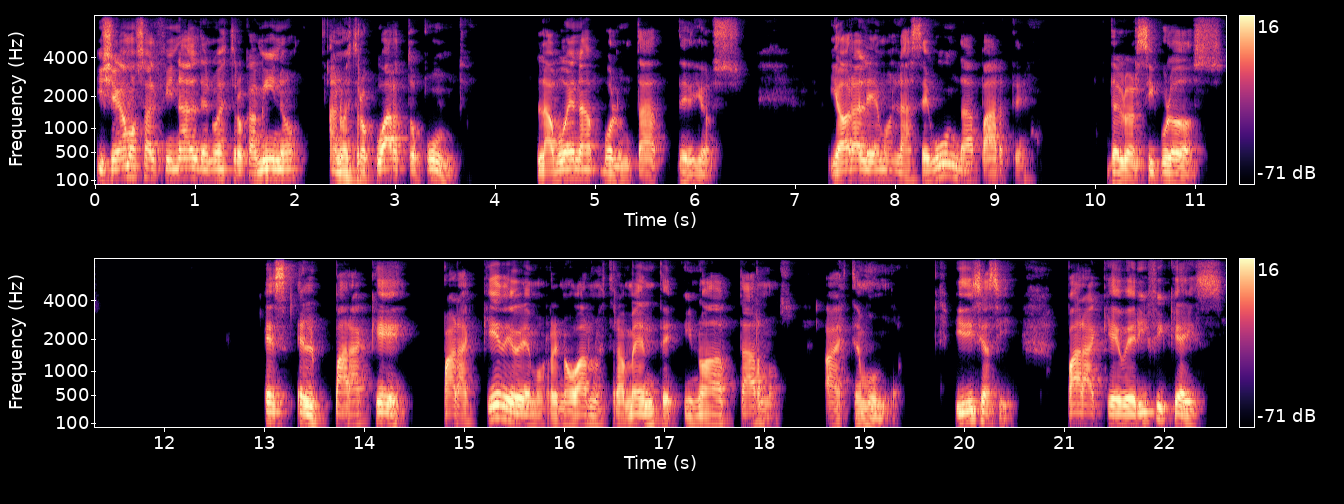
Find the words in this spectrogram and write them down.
Y llegamos al final de nuestro camino, a nuestro cuarto punto, la buena voluntad de Dios. Y ahora leemos la segunda parte del versículo 2. Es el para qué, para qué debemos renovar nuestra mente y no adaptarnos a este mundo. Y dice así, para que verifiquéis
